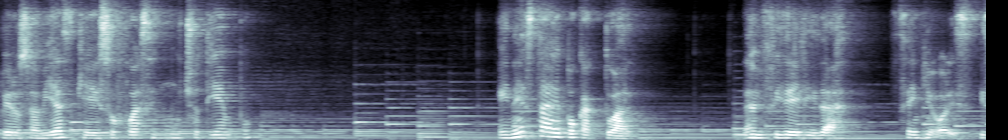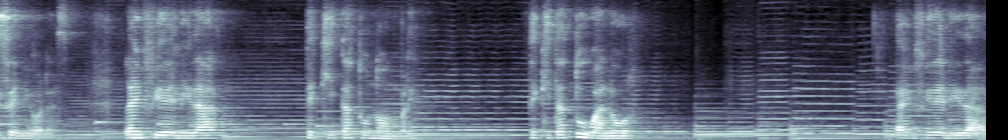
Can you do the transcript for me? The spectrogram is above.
Pero ¿sabías que eso fue hace mucho tiempo? En esta época actual, la infidelidad, señores y señoras, la infidelidad te quita tu nombre, te quita tu valor la infidelidad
